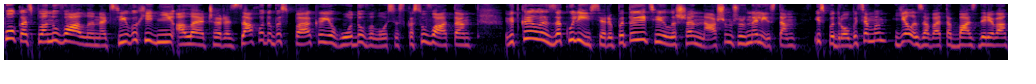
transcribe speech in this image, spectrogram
Показ планували на ці вихідні, але через заходи безпеки його довелося скасувати. Відкрили закулісся репетиції лише нашим журналістам. Із подробицями Єлизавета Баздирєва.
